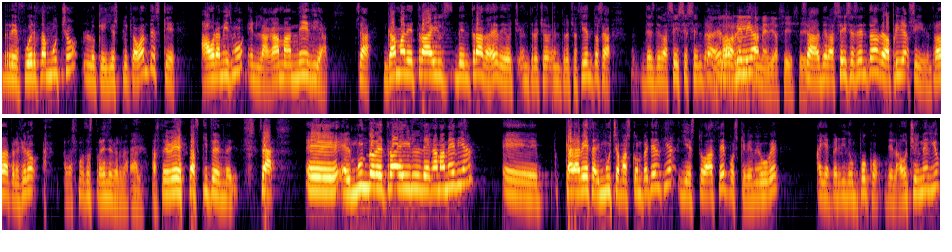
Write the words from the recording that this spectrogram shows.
refuerza mucho lo que yo he explicado antes, que ahora mismo en la gama media, o sea, gama de trails de entrada, ¿eh? de ocho- entre, ocho- entre 800, o sea, desde las 660, ¿eh? entrada, la Aprilia, quizá media, sí, sí. o sea, de las 660, de la Aprilia, sí, de entrada, prefiero a las motos trail de verdad. Vale. Las CB las quito de en medio. O sea, eh, el mundo de trail de gama media, eh, cada vez hay mucha más competencia y esto hace pues que BMW haya perdido un poco de la 8,5.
